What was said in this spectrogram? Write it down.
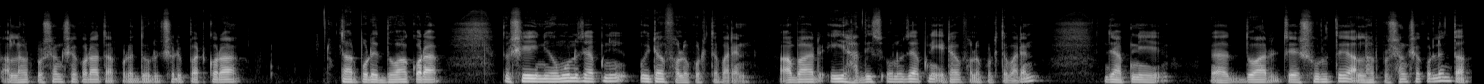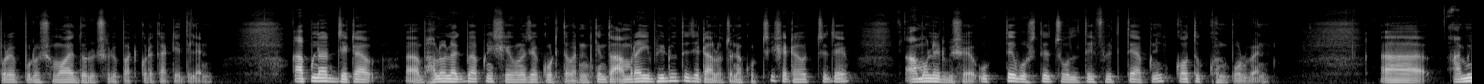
আল্লাহর প্রশংসা করা, তারপরে দরুদ শরীফ পাঠ করা, তারপরে দোয়া করা, তো সেই নিয়ম অনুযায়ী আপনি ওইটাও ফলো করতে পারেন। আবার এই হাদিস অনুযায়ী আপনি এটাও ফলো করতে পারেন যে আপনি দোয়ার যে শুরুতে আল্লাহর প্রশংসা করলেন, তারপরে পুরো সময় দরুদ শরীফ পাঠ করে কাটিয়ে দিলেন। আপনার যেটা ভালো লাগবে আপনি সেই অনুযায়ী করতে পারেন। কিন্তু আমরা এই ভিডিওতে যেটা আলোচনা করছি সেটা হচ্ছে যে আমলের বিষয়ে, উঠতে, বসতে, চলতে, ফিরতে আপনি কতক্ষণ পড়বেন। আমি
